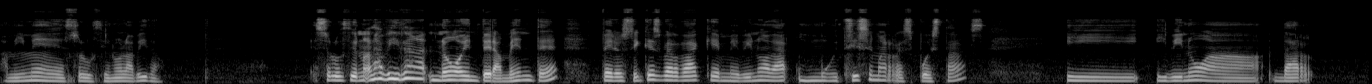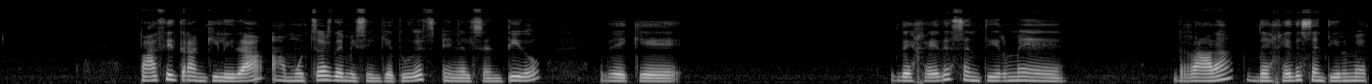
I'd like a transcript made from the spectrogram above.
a mí me solucionó la vida. Solucionó la vida no enteramente, pero sí que es verdad que me vino a dar muchísimas respuestas y vino a dar paz y tranquilidad a muchas de mis inquietudes en el sentido de que dejé de sentirme rara, dejé de sentirme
